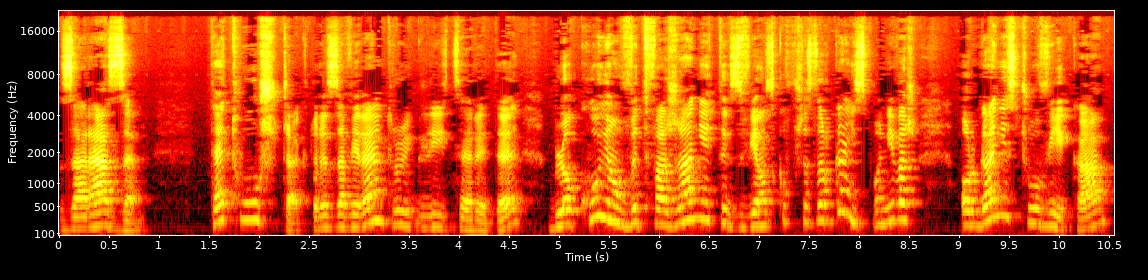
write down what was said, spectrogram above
zarazem te tłuszcze, które zawierają trójglicerydy, blokują wytwarzanie tych związków przez organizm, ponieważ organizm człowieka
